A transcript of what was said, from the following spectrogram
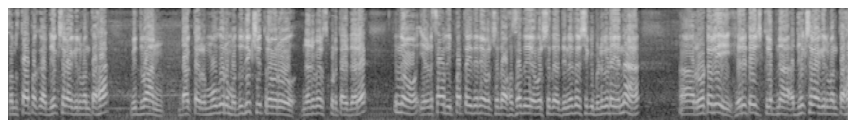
ಸಂಸ್ಥಾಪಕ ಅಧ್ಯಕ್ಷರಾಗಿರುವಂತಹ ವಿದ್ವಾನ್ ಡಾಕ್ಟರ್ ಮೂಗೂರು ಮಧುದೀಕ್ಷಿತ್ ಅವರು ನೆರವೇರಿಸಿಕೊಡ್ತಾ ಇದ್ದಾರೆ. ಇನ್ನು ಎರಡ್ ಸಾವಿರದ ಇಪ್ಪತ್ತೈದನೇ ವರ್ಷದ ಹೊಸದೇ ವರ್ಷದ ದಿನದರ್ಶಿಗೆ ಬಿಡುಗಡೆಯನ್ನ ರೋಟರಿ ಹೆರಿಟೇಜ್ ಕ್ಲಬ್ನ ಅಧ್ಯಕ್ಷರಾಗಿರುವಂತಹ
